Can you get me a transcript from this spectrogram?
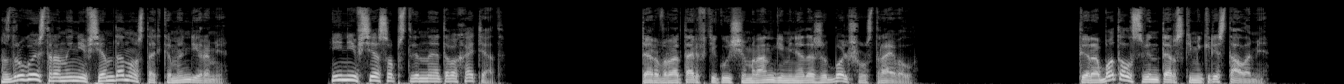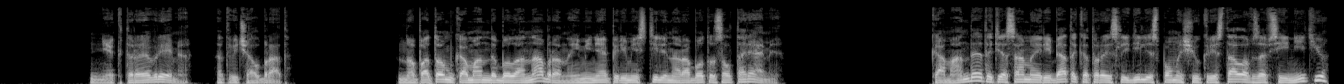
С другой стороны, не всем дано стать командирами. И не все, собственно, этого хотят. Тер-вратарь в текущем ранге меня даже больше устраивал. Ты работал с винтерскими кристаллами? Некоторое время, отвечал брат. Но потом команда была набрана, и меня переместили на работу с алтарями. Команда — это те самые ребята, которые следили с помощью кристаллов за всей нитью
